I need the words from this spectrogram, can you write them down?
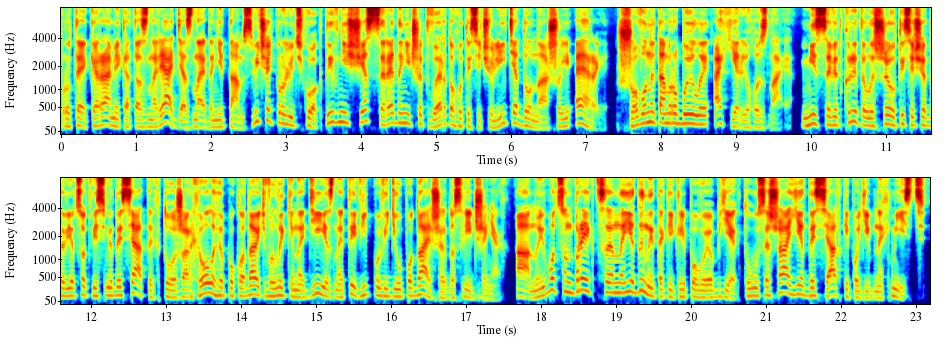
Проте кераміка та знаряддя, знайдені там, свідчать про людську активність ще з середині четвертого тисячоліття до нашої ери. Що вони там робили, а хір його знає. Місце відкрите лише у 1980-х, тож археологи покладають великі надії знайти відповіді у подальших дослідженнях. А ну і Watson Брейк це не єдиний такий кріповий об'єкт. У США є десятки подібних місць.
